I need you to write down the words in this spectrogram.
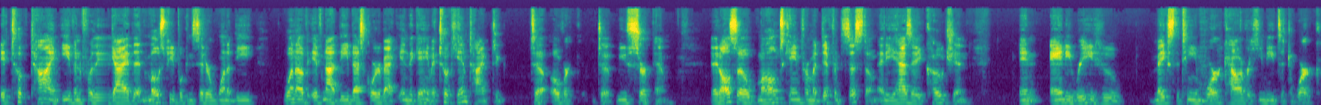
It took time, even for the guy that most people consider one of the one of, if not the best quarterback in the game. It took him time to to over to usurp him it also Mahomes came from a different system, and he has a coach in in Andy Reid who makes the team work however he needs it to work.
